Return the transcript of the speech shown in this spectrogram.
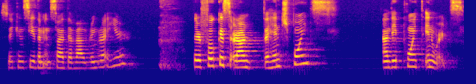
So you can see them inside the valve ring right here. They're focused around the hinge points, and they point inwards.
